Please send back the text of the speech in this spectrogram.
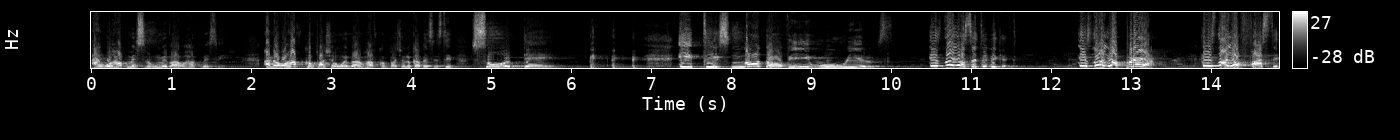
I will have mercy on whomever I will have mercy. And I will have compassion on whomever I will have compassion. Look at verse 16. So then, it is not of him who wills. It's not your certificate. It's not your prayer. It's not your fasting.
